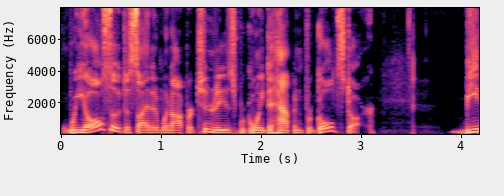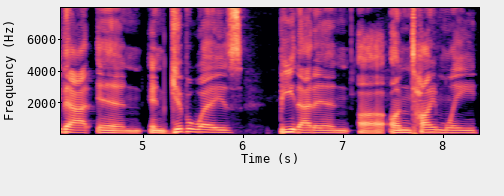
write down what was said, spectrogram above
We also decided when opportunities were going to happen for Gold Star. Be that in in giveaways, be that in uh, untimely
